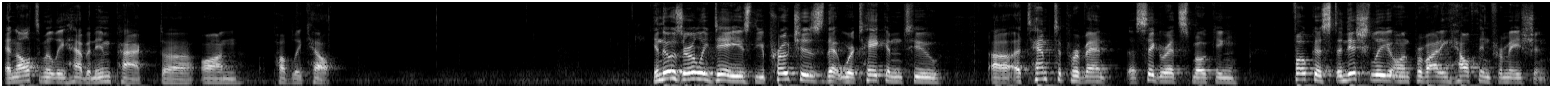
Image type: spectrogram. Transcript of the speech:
and ultimately have an impact on public health. In those early days, the approaches that were taken to uh, attempt to prevent uh, cigarette smoking focused initially on providing health information.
